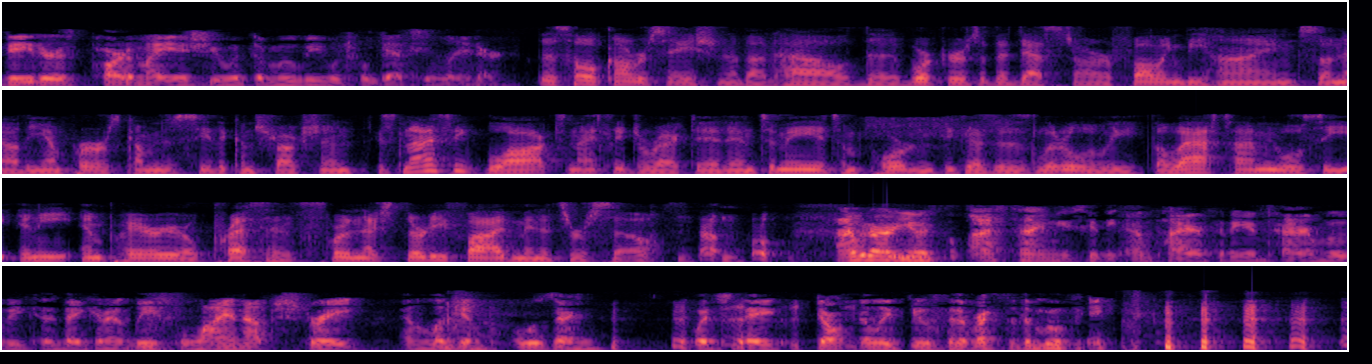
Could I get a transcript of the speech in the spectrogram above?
Vader is part of my issue with the movie, which we'll get to later. This whole conversation about how the workers of the Death Star are falling behind, so now the Emperor is coming to see the construction. It's nicely blocked, nicely directed, and to me it's important because it is literally the last time we will see any Imperial presence for the next 35 minutes or so. I would argue it's the last time you see the Empire for the entire movie because they can at least line up straight and look imposing, which they don't really do for the rest of the movie.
